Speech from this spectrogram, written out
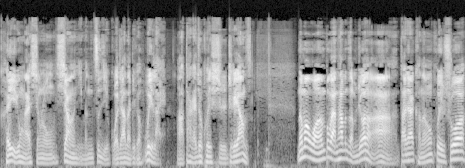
可以用来形容像你们自己国家的这个未来啊，大概就会是这个样子。那么我们不管他们怎么折腾啊，大家可能会说，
